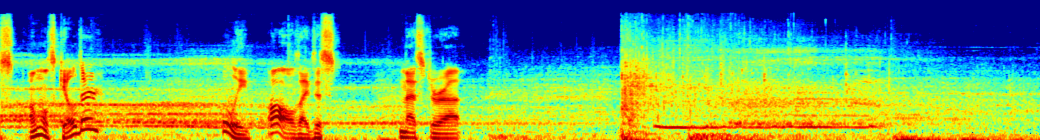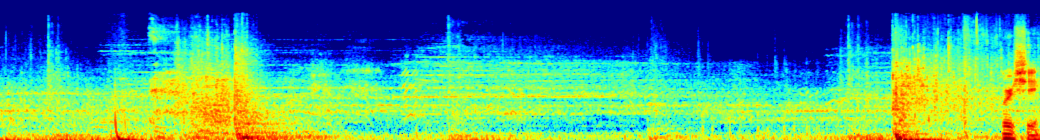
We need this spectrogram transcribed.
Just almost killed her. Holy balls! I just messed her up. Where's she?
